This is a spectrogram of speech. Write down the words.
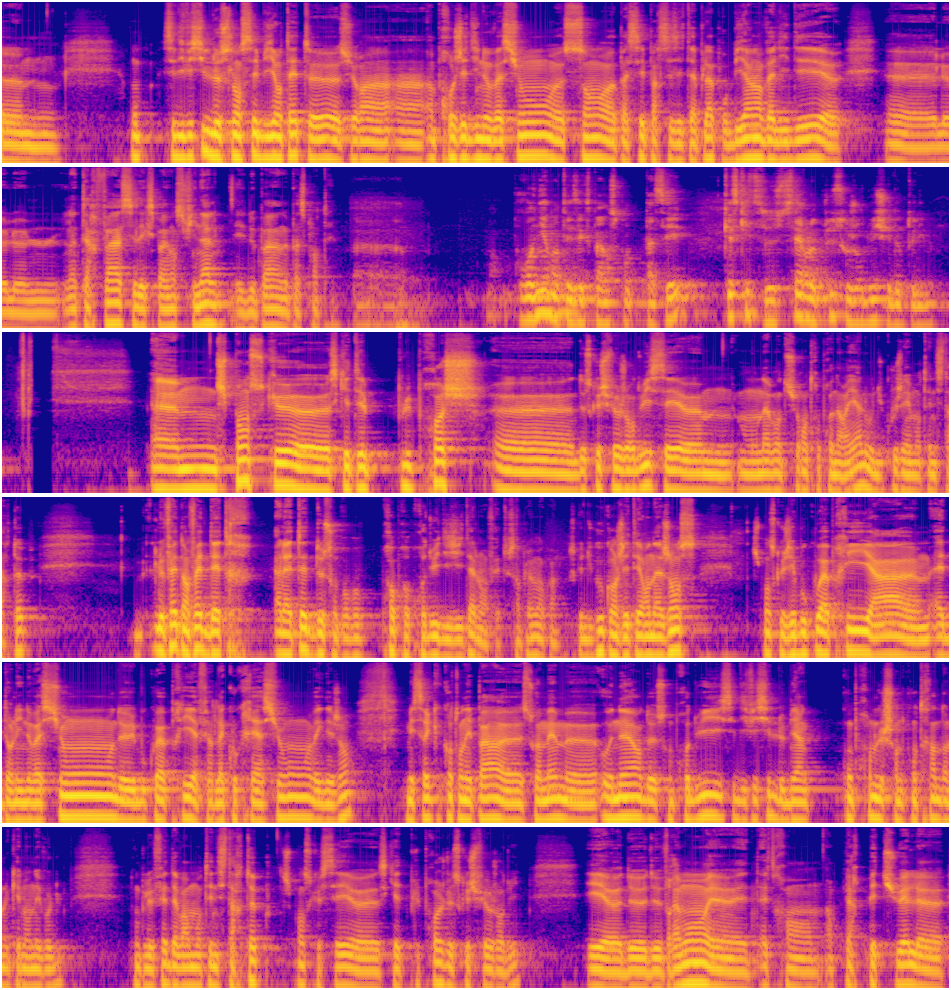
c'est difficile de se lancer bille en tête euh, sur un, un, projet d'innovation euh, sans euh, passer par ces étapes-là pour bien valider l'interface et l'expérience finale et de pas ne pas se planter. pour revenir dans tes expériences passées, qu'est-ce qui te sert le plus aujourd'hui chez Doctolib? Je pense que ce qui était le plus proche de ce que je fais aujourd'hui, c'est mon aventure entrepreneuriale où du coup j'avais monté une start-up. Le fait en fait d'être à la tête de son propre, produit digital en fait tout simplement quoi. parce que du coup quand j'étais en agence je pense que j'ai beaucoup appris à euh, être dans l'innovation de beaucoup appris à faire de la co-création avec des gens. Mais c'est vrai que quand on n'est pas euh, soi-même euh, honneur de son produit c'est difficile de bien comprendre le champ de contraintes dans lequel on évolue. Donc le fait d'avoir monté une start-up je pense que c'est ce qui est le plus proche de ce que je fais aujourd'hui. Et de, vraiment être en, en perpétuel euh,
